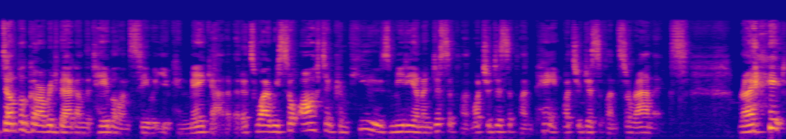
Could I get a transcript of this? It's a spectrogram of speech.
dump a garbage bag on the table and see what you can make out of it. It's why we so often confuse medium and discipline. What's your discipline? Paint. What's your discipline? Ceramics, right?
